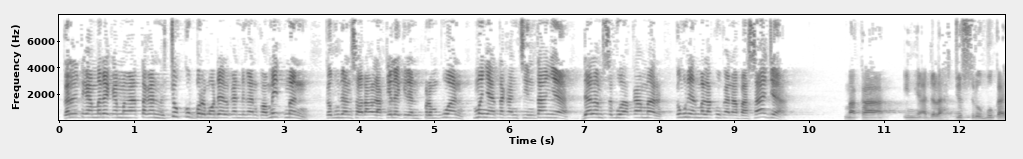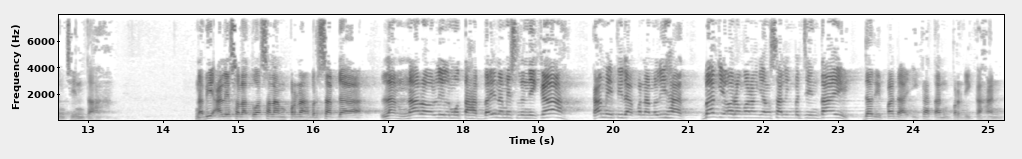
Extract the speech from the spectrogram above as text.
Ketika mereka mengatakan cukup bermodelkan dengan komitmen, kemudian seorang laki-laki dan perempuan menyatakan cintanya dalam sebuah kamar, kemudian melakukan apa saja, maka ini adalah justru bukan cinta. Nabi Alaihissalam pernah bersabda, "Lam naro lil mutahabbaina nikah." Kami tidak pernah melihat bagi orang-orang yang saling mencintai daripada ikatan pernikahan.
